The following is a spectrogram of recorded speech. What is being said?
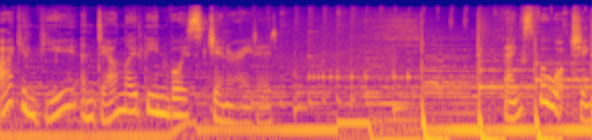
I can view and download the invoice generated. Thanks for watching.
